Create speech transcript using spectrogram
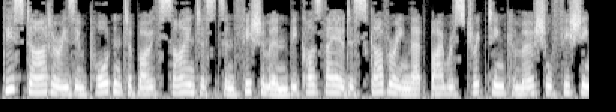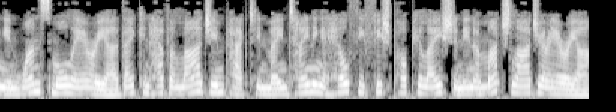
This data is important to both scientists and fishermen because they are discovering that by restricting commercial fishing in one small area they can have a large impact in maintaining a healthy fish population in a much larger area.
